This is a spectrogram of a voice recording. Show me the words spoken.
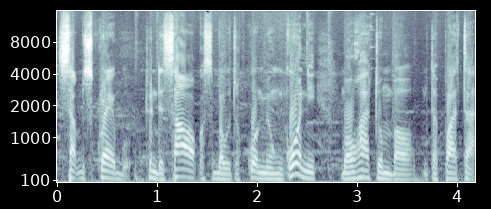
subscribe. Twende sawa, kwa sababu utakuwa miongoni mwa watu ambao mtapata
